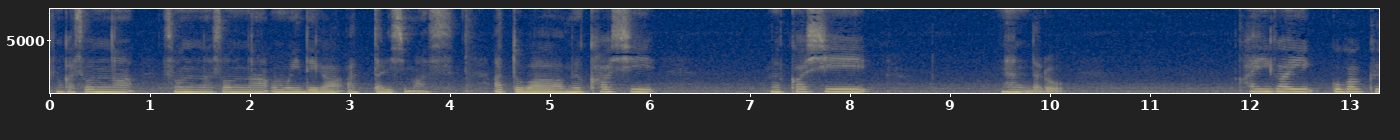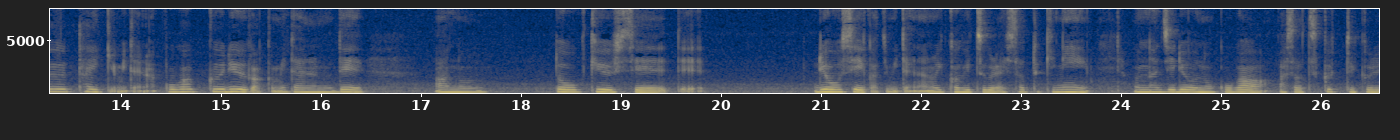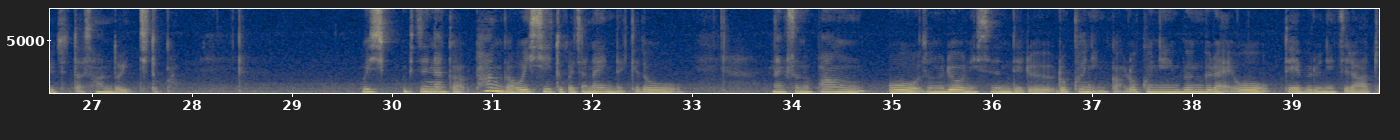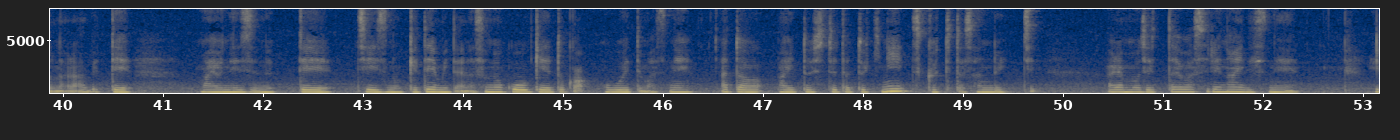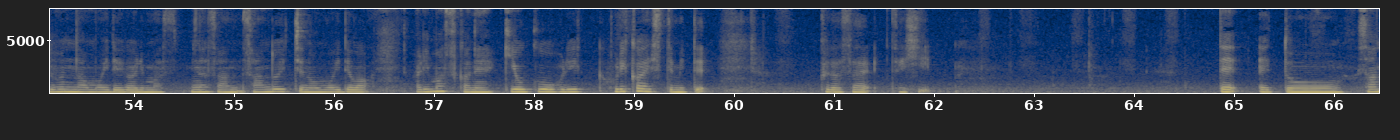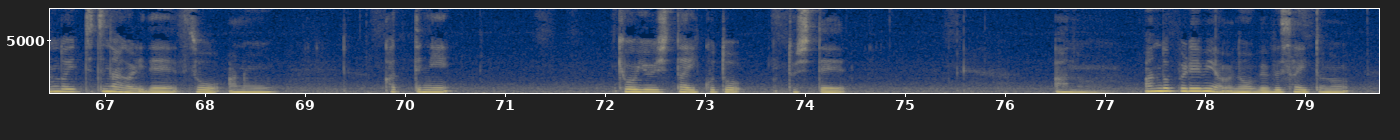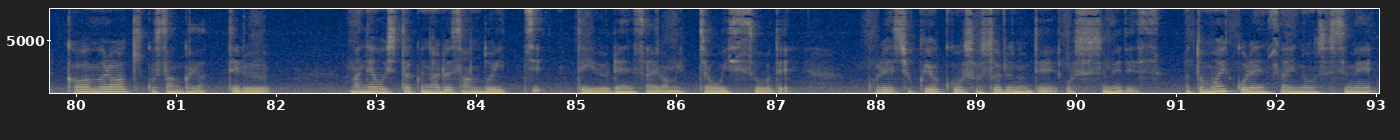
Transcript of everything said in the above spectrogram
なんかそんなそんなそんな思い出があったりします。あとは昔昔なんだろう。海外語学体験みたいな語学留学みたいなのであの同級生で寮生活みたいなの1ヶ月ぐらいした時に同じ寮の子が朝作ってくれてたサンドイッチとか。美味し別になんかパンが美味しいとかじゃないんだけどなんかそのパンをその寮に住んでる6人か6人分ぐらいをテーブルにずらっと並べてマヨネーズ塗ってチーズのっけてみたいなその光景とか覚えてますね。あとはバイトしてた時に作ってたサンドイッチ。あれも絶対忘れないですね。いろんな思い出があります。皆さんサンドイッチの思い出はありますかね？記憶を掘り掘り返してみてください。是非でえっとサンドイッチつながりでそうあの勝手に共有したいこととしてあのアンドプレミアムのウェブサイトの川村明子さんがやってる「真似をしたくなるサンドイッチ」っていう連載がめっちゃ美味しそうでこれ食欲をそそるのでおすすめです。あともう一個連載のおすすめ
